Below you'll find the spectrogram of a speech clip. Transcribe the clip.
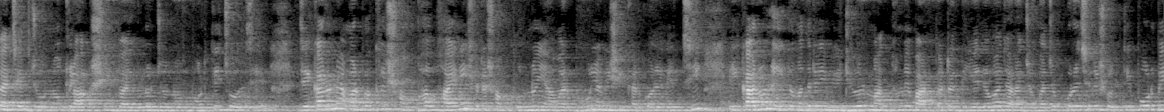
ব্যাচের জন্য ক্লার্কশিপ বা এগুলোর জন্য ভর্তি চলছে। যে কারণে আমার পক্ষে সম্ভব হয়নি, সেটা সম্পূর্ণই আমার ভুল, আমি স্বীকার করে নিচ্ছি। এই কারণেই তোমাদের এই ভিডিওর মাধ্যমে বার্তাটা দিয়ে দেওয়া, যারা যোগাযোগ করেছিল সত্যি পড়বে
